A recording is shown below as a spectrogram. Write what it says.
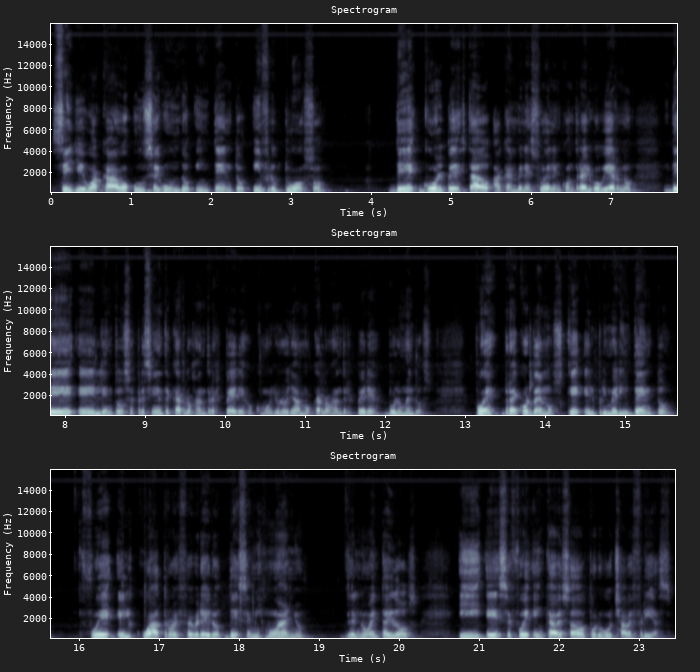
se llevó a cabo un segundo intento infructuoso de golpe de Estado acá en Venezuela en contra del gobierno del entonces presidente Carlos Andrés Pérez, o como yo lo llamo, Carlos Andrés Pérez, volumen 2. Pues recordemos que el primer intento fue el 4 de febrero de ese mismo año, del 92, y ese fue encabezado por Hugo Chávez Frías.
